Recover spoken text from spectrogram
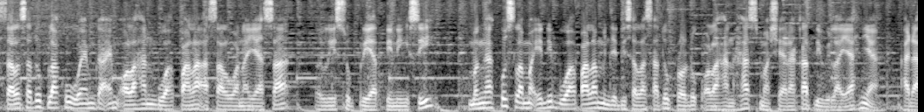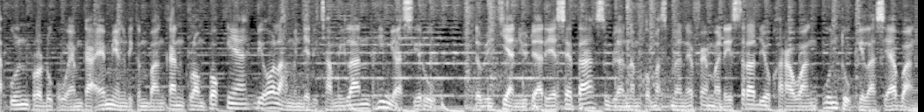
Salah satu pelaku UMKM olahan buah pala asal Wanayasa, Elis Supriyatiningsih, mengaku selama ini buah pala menjadi salah satu produk olahan khas masyarakat di wilayahnya. Adapun produk UMKM yang dikembangkan kelompoknya diolah menjadi camilan hingga sirup. Demikian Yudaria Seta, 96,9 FM Mades Radio Karawang untuk Kilas Siabang.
